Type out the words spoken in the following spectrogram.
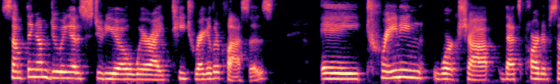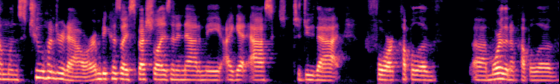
something I'm doing at a studio where I teach regular classes, a training workshop that's part of someone's 200 hour. And because I specialize in anatomy, I get asked to do that for a couple of, uh, more than a couple of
